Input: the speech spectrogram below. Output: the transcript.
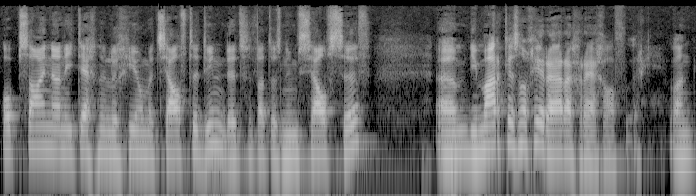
opsign aan die tegnologie om dit self te doen. Dit is wat ons noem self-serve. Ehm um, die mark is nog nie regtig reg daarvoor nie. Want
